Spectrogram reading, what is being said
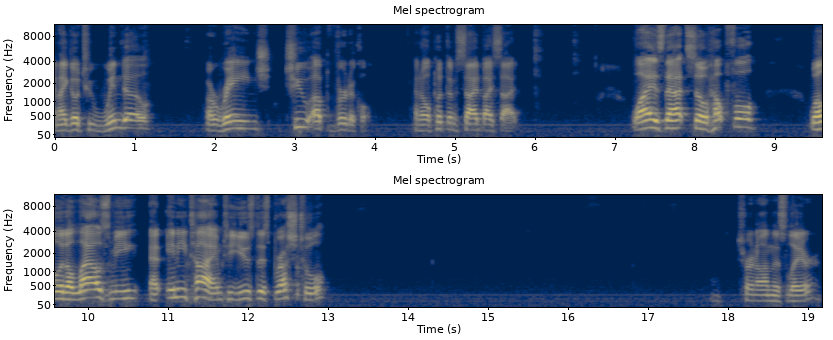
and I go to Window, Arrange, Two Up Vertical, and I'll put them side by side. Why is that so helpful? Well, it allows me at any time to use this brush tool. Turn on this layer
